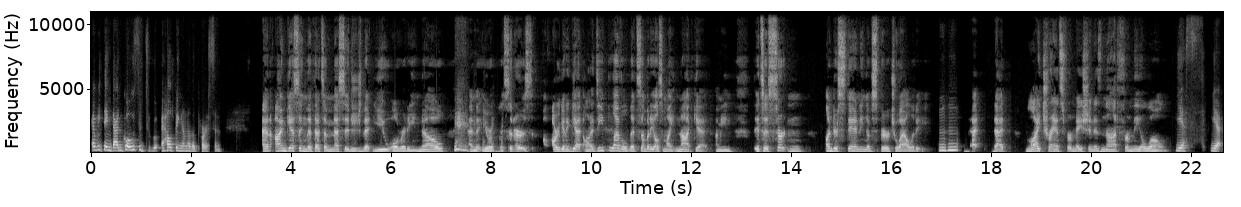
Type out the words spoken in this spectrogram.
everything that goes into helping another person. And I'm guessing that that's a message that you already know and that your listeners are going to get on a deep level that somebody else might not get. I mean, it's a certain understanding of spirituality mm-hmm. that that my transformation is not for me alone. Yes. Yeah,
